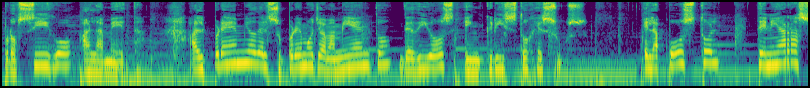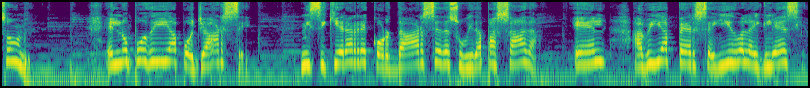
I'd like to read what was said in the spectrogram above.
Prosigo a la meta, al premio del supremo llamamiento de Dios en Cristo Jesús. El apóstol tenía razón. Él no podía apoyarse, ni siquiera recordarse de su vida pasada. Él había perseguido a la iglesia,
